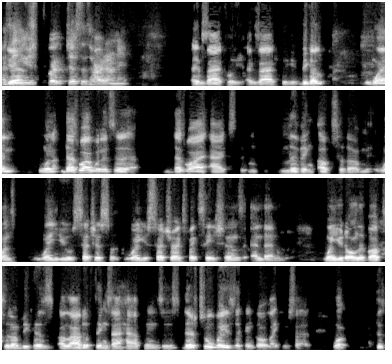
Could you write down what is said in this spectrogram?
I yeah. you just work just as hard on it exactly exactly because when when that's why I wanted to that's why I asked living up to them once when you set your when you set your expectations and then when you don't live up to them because a lot of things that happens is there's two ways that can go like you said. Well th-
